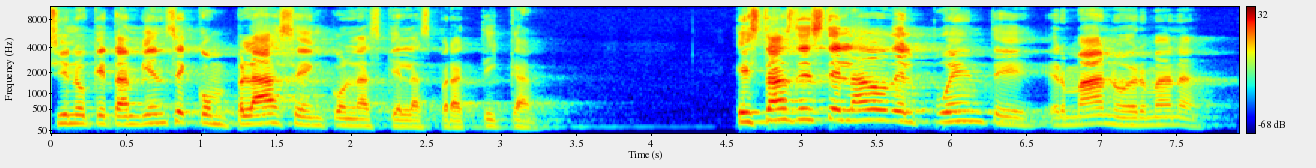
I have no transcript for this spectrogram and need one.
sino que también se complacen con las que las practican. Estás de este lado del puente, hermano, hermana.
